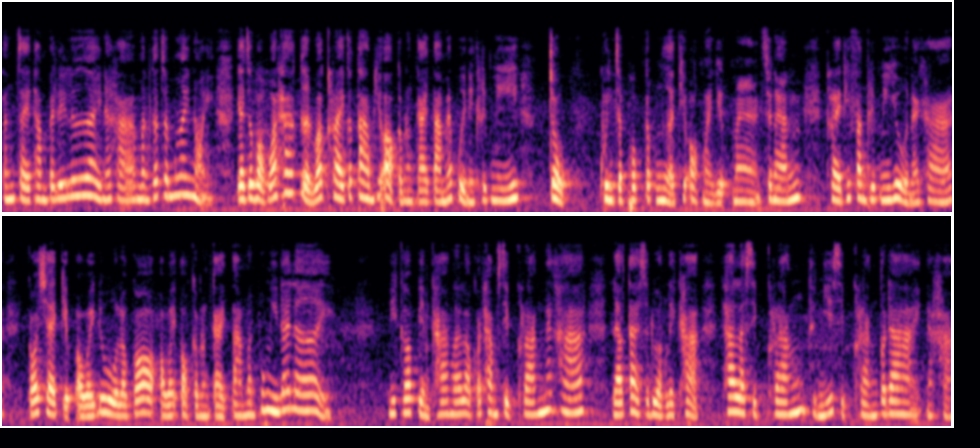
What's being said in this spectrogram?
ตั้งใจทำไปเรื่อยๆนะคะ มันก็จะเมื่อยหน่อย อยากจะบอกว่าถ้าเกิดว่าใครก็ตามที่ออกกำลังกายตามแม่ปุ๋ยในคลิปนี้ จบคุณจะพบกับเหงื่อที่ออกมาเยอะมาก ฉะนั้นใครที่ฟังคลิปนี้อยู่นะคะ ก็แชร์เก็บเอาไว้ดู แล้วก็เอาไว้ออกกำลังกายตามวันพรุ่งนี้ได้เลย นี่ก็เปลี่ยนข้างแล้วเราก็ทำ10ครั้งนะคะ แล้วแต่สะดวกเลยค่ะ ถ้าละ10ครั้งถึง 20 ครั้งก็ได้นะคะ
